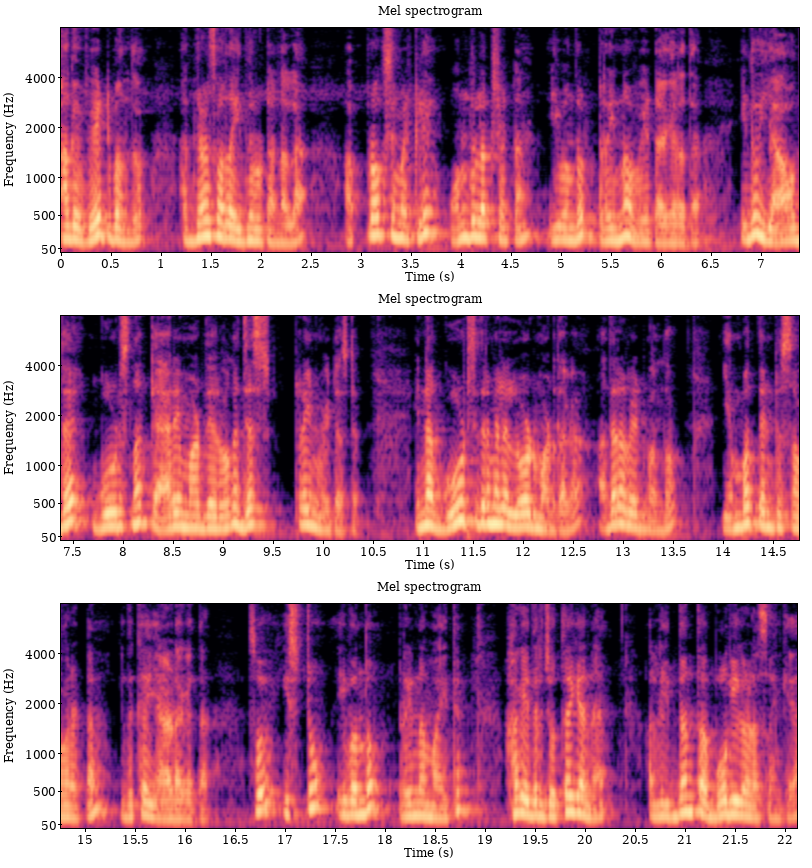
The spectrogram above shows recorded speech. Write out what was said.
ಹಾಗೆ ವೇಟ್ ಬಂದು ಹದಿನೇಳು ಸಾವಿರದ ಐದುನೂರು ಟನ್ ಅಲ್ಲ ಅಪ್ರಾಕ್ಸಿಮೇಟ್ಲಿ ಒಂದು ಲಕ್ಷ ಟನ್ ಈ ಒಂದು ಟ್ರೈನ್ನ ವೇಟ್ ಆಗಿರುತ್ತೆ. ಇದು ಯಾವುದೇ ಗೂಡ್ಸ್ನ ಕ್ಯಾರಿ ಮಾಡದೇ ಇರುವಾಗ ಜಸ್ಟ್ ಟ್ರೈನ್ ವೆಯ್ಟ್ ಅಷ್ಟೇ. ಇನ್ನು ಗೂಡ್ಸ್ ಇದ್ರ ಮೇಲೆ ಲೋಡ್ ಮಾಡಿದಾಗ ಅದರ ವೆಯ್ಟ್ ಬಂದು ಎಂಬತ್ತೆಂಟು ಸಾವಿರ ಟನ್ ಇದಕ್ಕೆ ಆ್ಯಡ್ ಆಗುತ್ತೆ. ಸೊ ಇಷ್ಟು ಈ ಒಂದು ಟ್ರೈನ್ನ ಮಾಹಿತಿ. ಹಾಗೆ ಇದ್ರ ಜೊತೆಗೇ ಅಲ್ಲಿ ಇದ್ದಂಥ ಬೋಗಿಗಳ ಸಂಖ್ಯೆ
